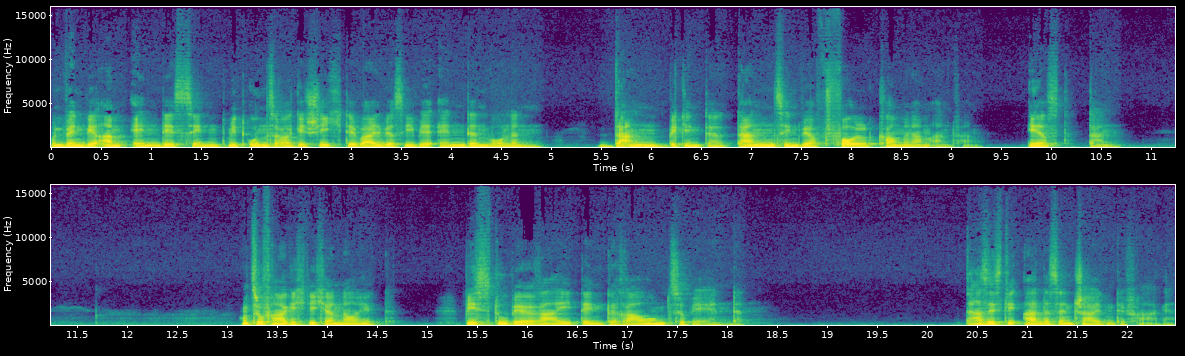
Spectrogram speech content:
Und wenn wir am Ende sind mit unserer Geschichte, weil wir sie beenden wollen, dann beginnt er, dann sind wir vollkommen am Anfang. Erst dann. Und so frage ich dich erneut, bist du bereit, den Traum zu beenden? Das ist die alles entscheidende Frage.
